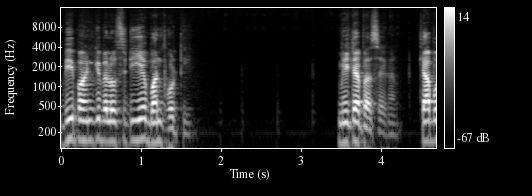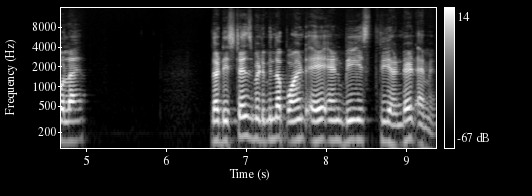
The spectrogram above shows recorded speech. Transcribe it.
बी पॉइंट की वेलोसिटी है 140 मीटर पर सेकंड क्या बोला है? The distance between the point A and B is 300 m mm.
